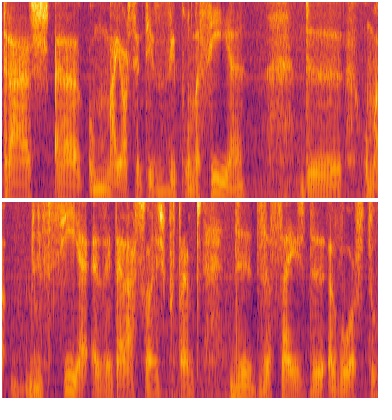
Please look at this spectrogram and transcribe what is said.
traz uh, um maior sentido de diplomacia, de uma beneficia as interações, portanto, de 16 de agosto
